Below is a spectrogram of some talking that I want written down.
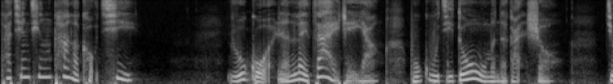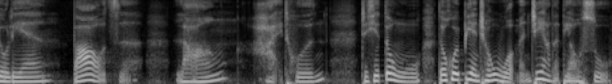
他轻轻叹了口气。如果人类再这样不顾及动物们的感受，就连豹子、狼、海豚这些动物都会变成我们这样的雕塑，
